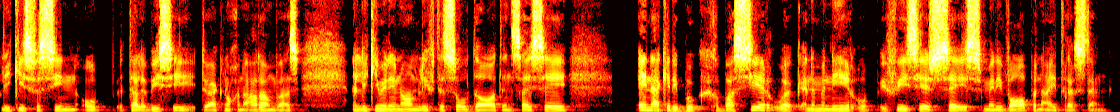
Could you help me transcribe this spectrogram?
liedjies gesien op televisie toe ek nog in Adam was. 'n liedjie met die naam Liefde Soldaat. En sy sê en ek het die boek gebaseer ook in 'n manier op Efesiërs 6 met die wapenuitrusting.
